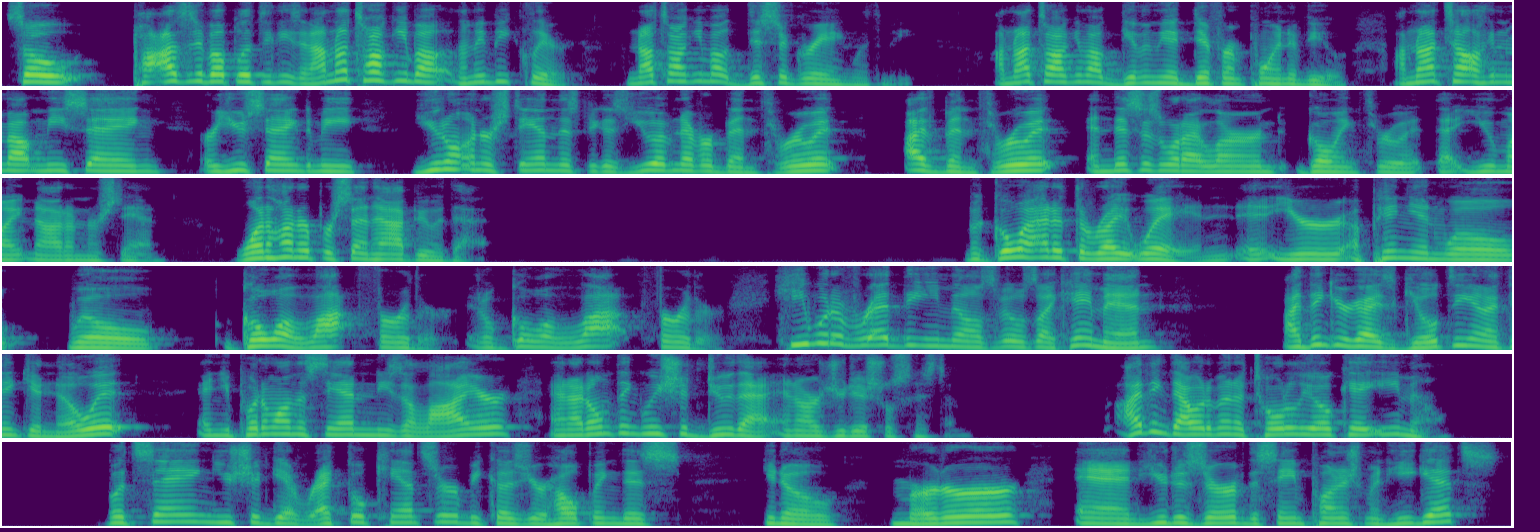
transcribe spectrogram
So positive, uplifting things. And I'm not talking about, let me be clear, I'm not talking about disagreeing with me. I'm not talking about giving me a different point of view. I'm not talking about me saying, or you saying to me, you don't understand this because you have never been through it. I've been through it. And this is what I learned going through it that you might not understand. 100% happy with that. But go at it the right way, and it, your opinion will will go a lot further. It'll go a lot further. He would have read the emails if it was like, hey, man, I think your guy's guilty and I think you know it. And you put him on the stand and he's a liar. And I don't think we should do that in our judicial system. I think that would have been a totally okay email. But saying you should get rectal cancer because you're helping this, you know, murderer and you deserve the same punishment he gets,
